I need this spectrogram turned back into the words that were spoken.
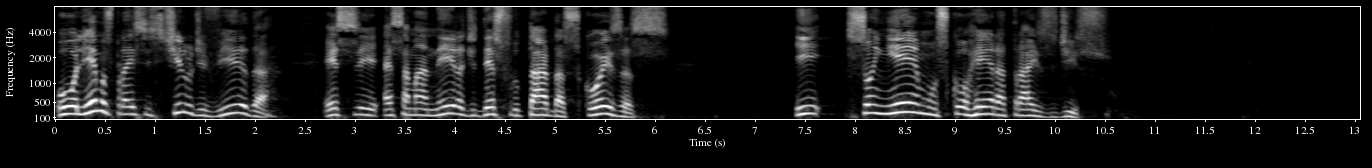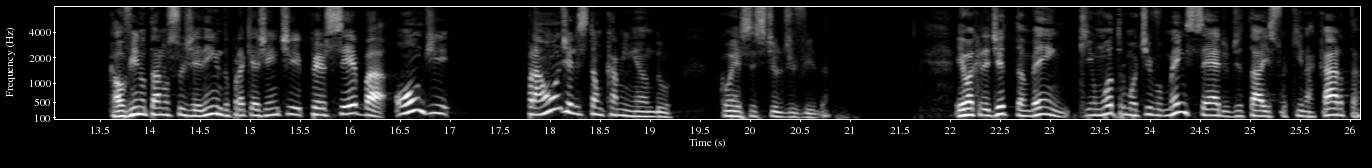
ou olhemos para esse estilo de vida, esse, essa maneira de desfrutar das coisas e sonhemos correr atrás disso. Calvino está nos sugerindo para que a gente perceba onde, para onde eles estão caminhando com esse estilo de vida. Eu acredito também que um outro motivo bem sério de estar isso aqui na carta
